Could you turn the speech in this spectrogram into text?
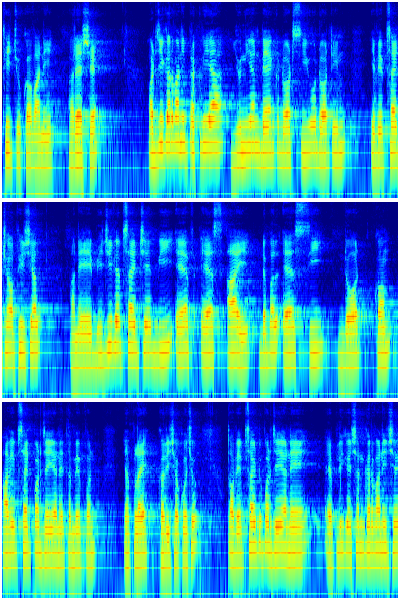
ફી ચૂકવવાની રહેશે. અરજી કરવાની પ્રક્રિયા Union Bank dot co dot in એ વેબસાઇટ છે ઓફિશિયલ અને બીજી વેબસાઇટ છે B F S I double S C dot com આ વેબસાઇટ પર જઈ અને તમે પણ એપ્લાય કરી શકો છો. તો આ વેબસાઇટ ઉપર જઈ અને એપ્લિકેશન કરવાની છે,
